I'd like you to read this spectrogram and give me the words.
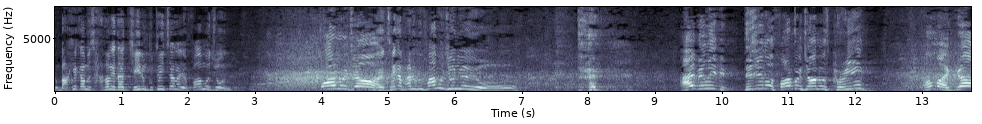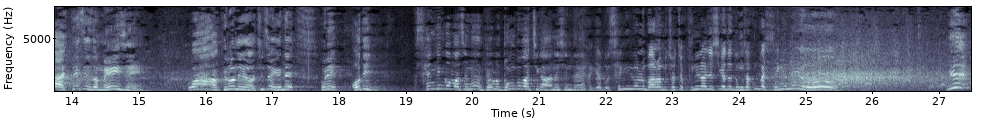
그 마켓 가면 사방에 다 제 이름 붙어 있잖아요. 파머 존. Farmer John. 네, 제가 바로 그 파머 존이에요. I believe you. Did you know Farmer John was Korean? Oh my gosh, this is amazing. 와, 그러네요. 집사님, 근데 우리 어디 생긴 거 봐서는 별로 농부 같지가 않으신데. 자기가 뭐 생긴 걸로 말하면 저쪽 군인 아저씨가 더 농사꾼 같이 생겼네요. 예!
